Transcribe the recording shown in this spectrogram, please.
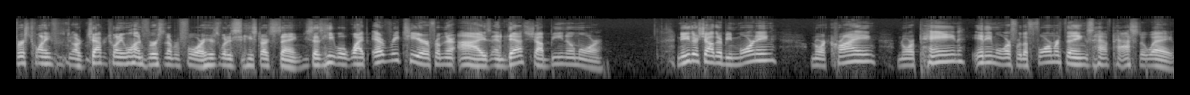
verse 20 or chapter 21 verse number 4 here's what he starts saying. He says he will wipe every tear from their eyes and death shall be no more. Neither shall there be mourning nor crying nor pain anymore for the former things have passed away.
